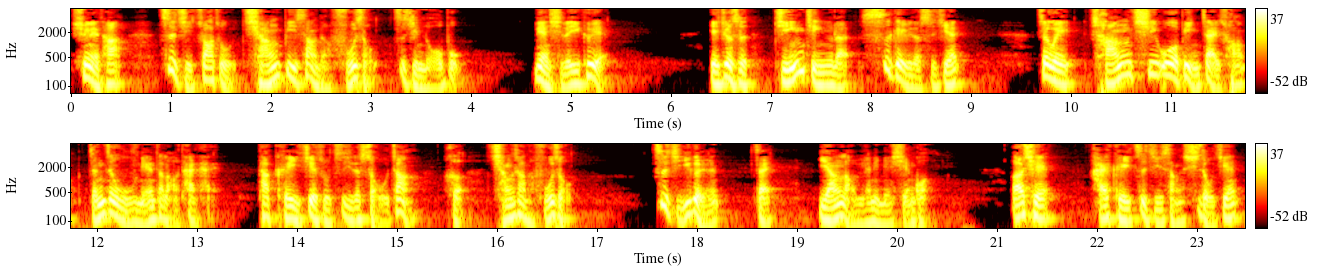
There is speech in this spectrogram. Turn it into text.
训练他自己抓住墙壁上的扶手自己挪步，练习了一个月。也就是仅仅用了四个月的时间，这位长期卧病在床整整五年的老太太，她可以借助自己的手杖和墙上的扶手，自己一个人在养老院里面闲逛，而且还可以自己上洗手间，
